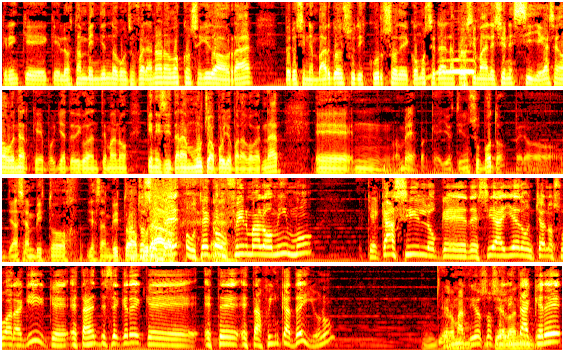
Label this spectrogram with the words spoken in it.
Creen que, que lo están vendiendo como si fuera, no, no hemos conseguido ahorrar, pero sin embargo en su discurso de cómo serán las próximas elecciones, si llegasen a gobernar, que pues ya te digo de antemano que necesitarán mucho apoyo para gobernar, eh, mm, hombre, porque ellos tienen su voto, pero ya se han visto, ya se han visto Entonces apurados. usted, usted Eh, confirma lo mismo que casi lo que decía ayer don Chano Suárez aquí, que esta gente se cree que este esta finca es de ellos, ¿no? Que el Partido Socialista llevan- cree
